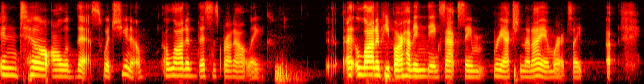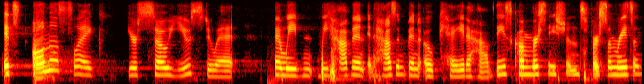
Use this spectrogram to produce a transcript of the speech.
until all of this, which, you know, a lot of this has brought out like a a lot of people are having the exact same reaction that I am where it's like uh, it's almost like you're so used to it and we we haven't it hasn't been okay to have these conversations for some reason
